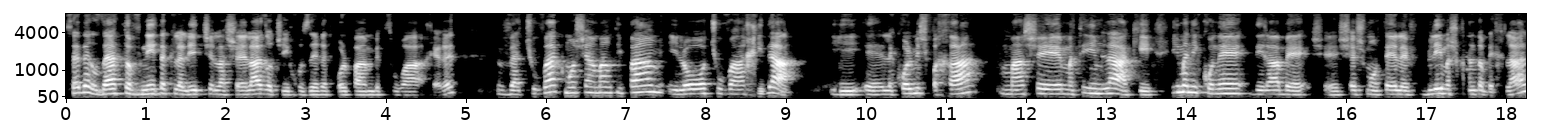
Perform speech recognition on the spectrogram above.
בסדר? זו התבנית הכללית של השאלה הזאת, שהיא חוזרת כל פעם בצורה אחרת. והתשובה, כמו שאמרתי פעם, היא לא תשובה אחידה. היא אה, לכל משפחה מה שמתאים לה, כי אם אני קונה דירה ב-600,000 בלי משכנתה בכלל,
